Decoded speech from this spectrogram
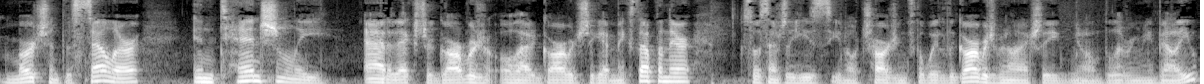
merchant, the seller, intentionally added extra garbage, all that garbage to get mixed up in there. So essentially, he's you know charging for the weight of the garbage, but not actually you know delivering me value.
